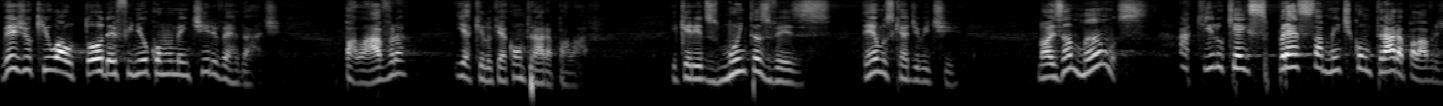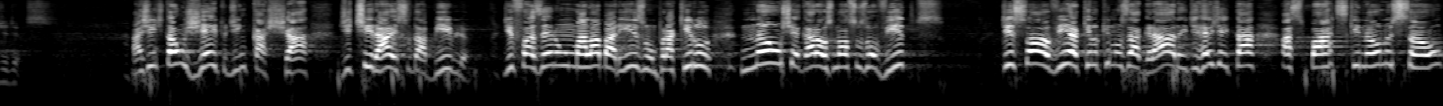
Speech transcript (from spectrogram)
Veja o que o autor definiu como mentira e verdade: palavra e aquilo que é contrário à palavra. E queridos, muitas vezes temos que admitir, nós amamos aquilo que é expressamente contrário à palavra de Deus. A gente dá um jeito de encaixar, de tirar isso da Bíblia, de fazer um malabarismo para aquilo não chegar aos nossos ouvidos de só ouvir aquilo que nos agrada e de rejeitar as partes que não nos são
